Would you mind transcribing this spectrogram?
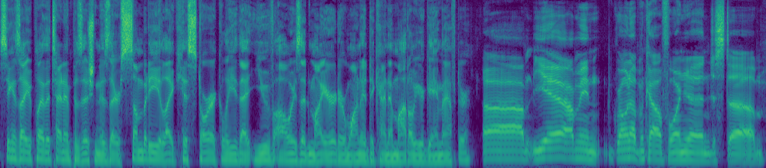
Seeing as how you play the tight end position, is there somebody like historically that you've always admired or wanted to kind of model your game after? Um, yeah, I mean, growing up in California and just um,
